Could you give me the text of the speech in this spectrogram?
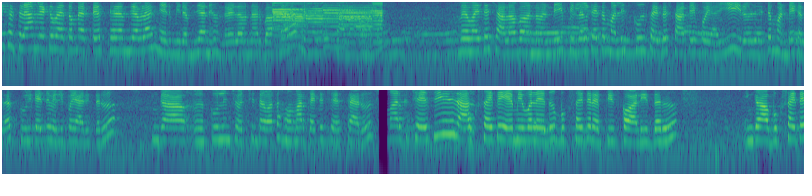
అస్సలం లేకం welcome back to S K Ramza blog. నేను మీ రంజాన్ అందరూ ఎలా ఉన్నారు? బాగున్నారా? మేమైతే చాలా బాగున్నాం. మేమైతే చాలా బాగున్నామండి. పిల్లలకైతే మళ్ళీ స్కూల్స్ అయితే స్టార్ట్ అయిపోయాయి. ఈరోజు అయితే మండే కదా. స్కూల్కి అయితే వెళ్ళిపోయారు ఇద్దరు. ఇంకా స్కూల్ నుంచి వచ్చిన తర్వాత హోంవర్క్ అయితే చేశారు. హోంవర్క్ చేసి రాస్క్స్ అయితే ఏమి ఇవ్వలేదు. బుక్స్ అయితే రేపు తీసుకోవాలి ఇద్దరు. ఇంకా బుక్స్ అయితే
